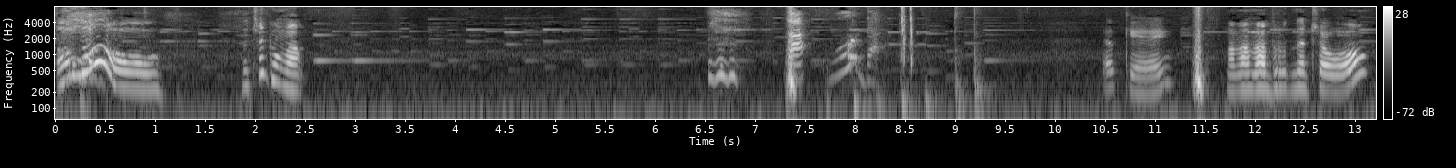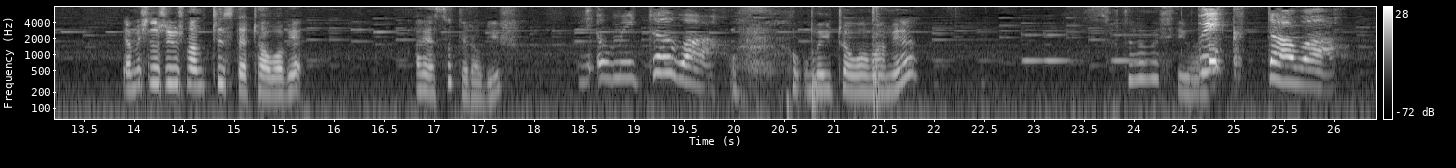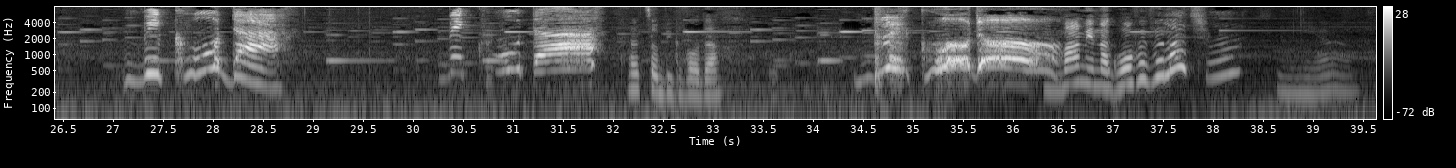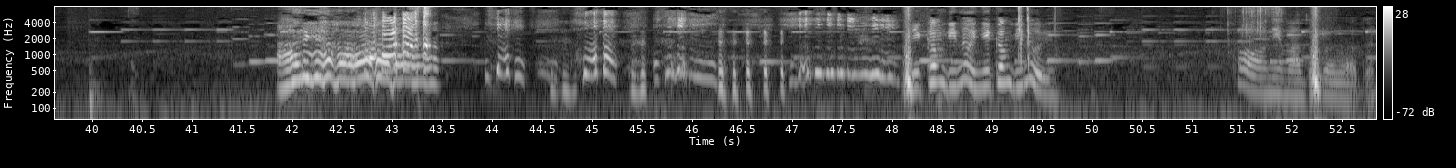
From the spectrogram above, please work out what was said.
O no! Dlaczego ma? Woda. Okej. Mama ma brudne czoło? Ja myślę, że już mam czyste czoło, wie? Ale co ty robisz? Nie umytała. Umyj czoło mamie? Co ty wymyśliłaś? Biktała. Bikuda. Ale co big woda? Bikuda. Mamie na głowę wylać? Nie. Aria! Nie kombinuj, nie kombinuj. O, nie ma dużo wody.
